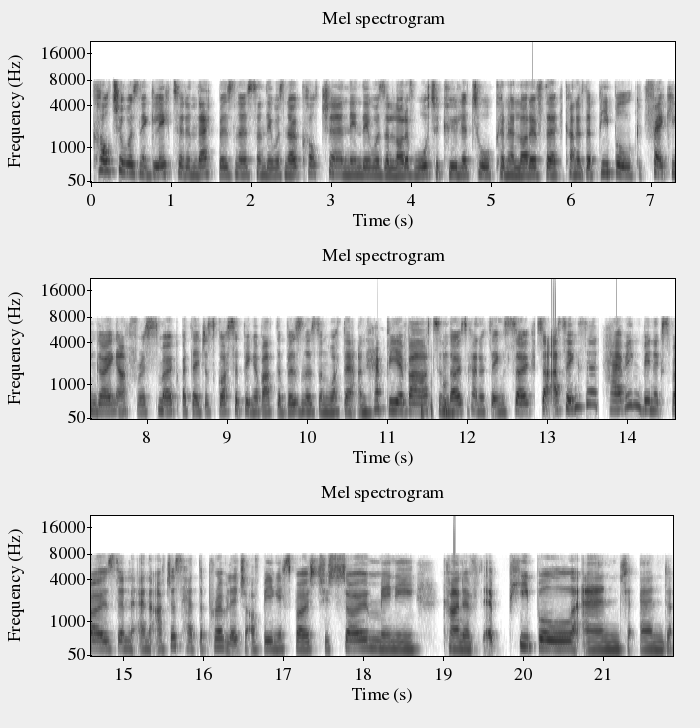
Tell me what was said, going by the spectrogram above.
culture was neglected in that business and there was no culture. And then there was a lot of water cooler talk and a lot of the kind of the people faking going out for a smoke but they're just gossiping about the business and what they're unhappy about and those kind of things. So so i think that having been exposed and and i've just had the privilege of being exposed to so many kind of uh, people and and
